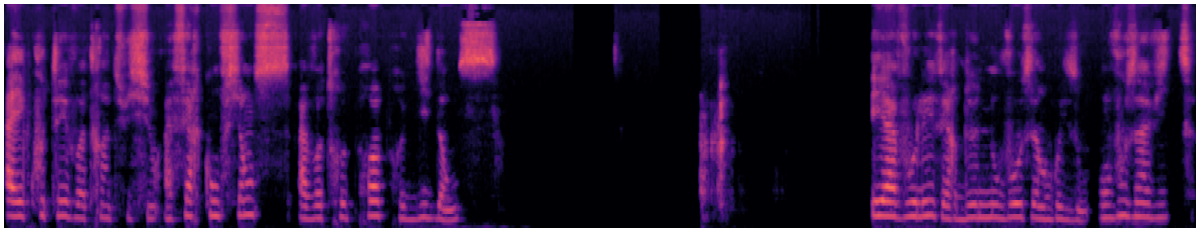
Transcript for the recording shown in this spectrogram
à écouter votre intuition, à faire confiance à votre propre guidance et à voler vers de nouveaux horizons. On vous invite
